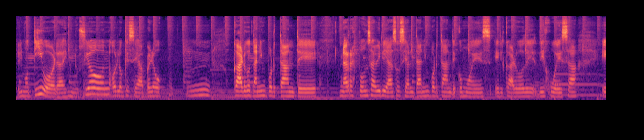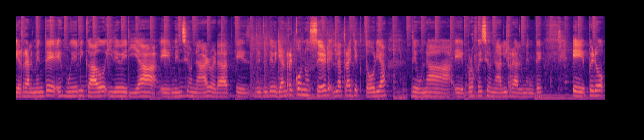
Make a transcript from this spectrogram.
el motivo, ¿verdad? Disminución o lo que sea, pero un cargo tan importante, una responsabilidad social tan importante como es el cargo de, de jueza, eh, realmente es muy delicado y debería eh, mencionar, ¿verdad? Eh, deberían reconocer la trayectoria de una profesional realmente. pero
